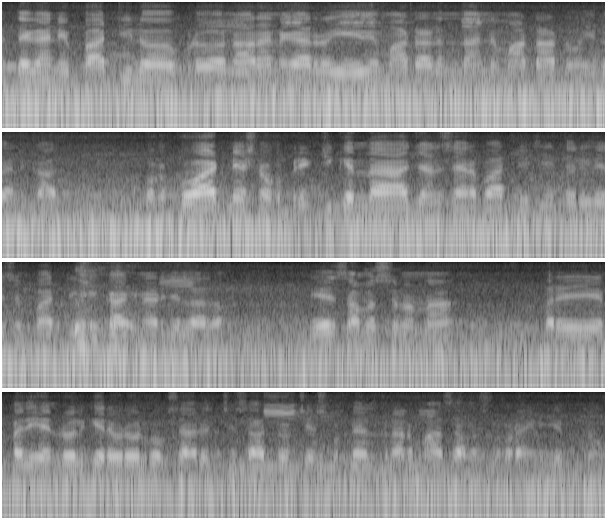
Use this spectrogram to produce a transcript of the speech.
అంతేగాని పార్టీలో ఇప్పుడు నారాయణ గారు ఏమీ మాట్లాడిన దాన్ని మాట్లాడడం ఇవన్నీ కాదు. ఒక కోఆర్డినేషన్ ఒక బ్రిడ్జ్ కింద జనసేన పార్టీకి తెలుగుదేశం పార్టీకి కాకినాడ జిల్లాలో ఏ సమస్యలు ఉన్నా మరి పదిహేను రోజులకి ఇరవై రోజులకి ఒకసారి వచ్చి సార్ట్ అవుట్ చేసుకుంటూ వెళ్తున్నారు. మా సమస్యలు కూడా ఆయన చెప్తున్నాం.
